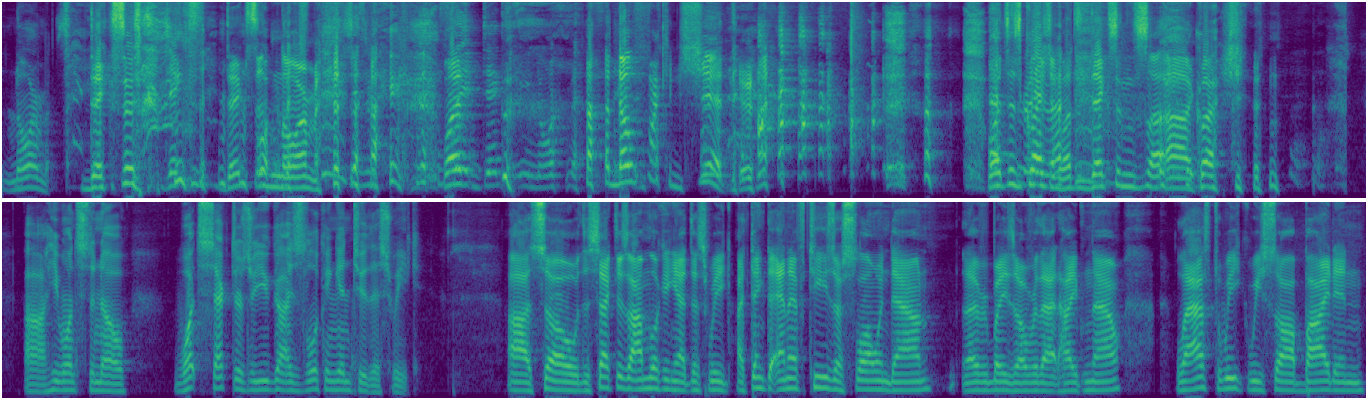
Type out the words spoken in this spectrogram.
Normus. Dixon. Dixon Dixon Norman. What? Dixie Normus. no fucking shit, dude. What's his question? What's Dixon's uh, uh, question? Uh, he wants to know what sectors are you guys looking into this week? Uh, so the sectors I'm looking at this week, I think the NFTs are slowing down. Everybody's over that hype now. Last week we saw Biden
